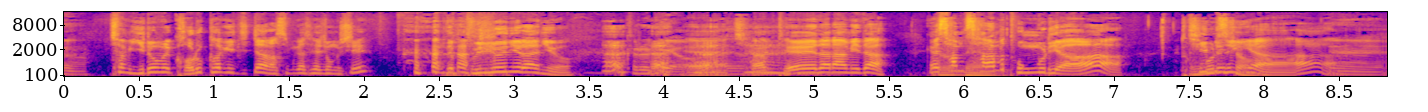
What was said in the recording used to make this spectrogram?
응. 참 이름을 거룩하게 짓지 않았습니까 세종시? 근데 불륜이라니요. 그러게요. 예, 참 대단합니다. 참 그러네요. 사람은 동물이야. 동물이죠. 짐승이야. 예.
